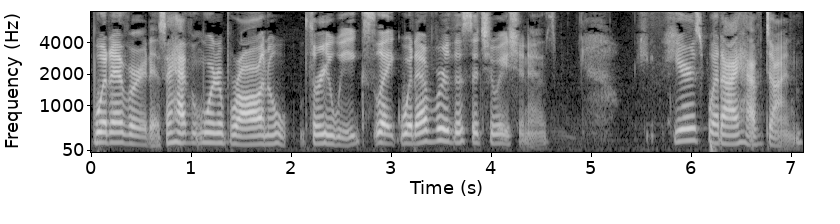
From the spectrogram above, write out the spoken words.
whatever it is, I haven't worn a bra in a, three weeks. Like, whatever the situation is, here's what I have done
